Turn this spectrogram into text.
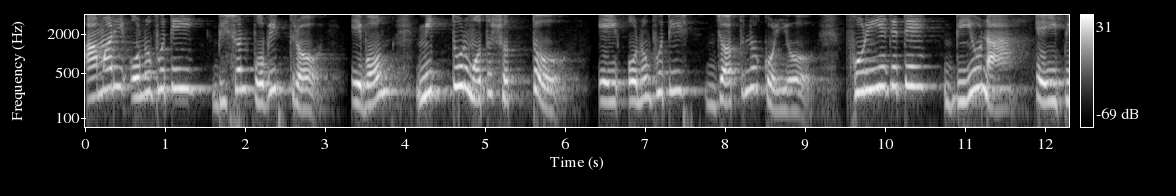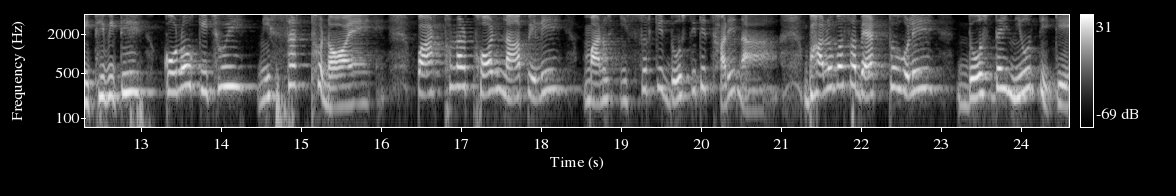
আমার এই অনুভূতি ভীষণ পবিত্র এবং মৃত্যুর মতো সত্য। এই অনুভূতির যত্ন করিও, ফুরিয়ে যেতে দিও না। এই পৃথিবীতে কোনো কিছুই নিঃস্বার্থ নয়। প্রার্থনার ফল না পেলে মানুষ ঈশ্বরকে দোষ দিতে ছাড়ে না। ভালোবাসা ব্যর্থ হলে দোষ দেয় নিয়তিকে।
